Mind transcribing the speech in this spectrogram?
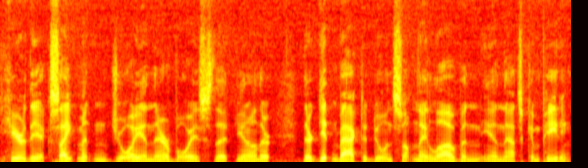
hear the excitement and joy in their voice that you know they're they're getting back to doing something they love, and and that's competing.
